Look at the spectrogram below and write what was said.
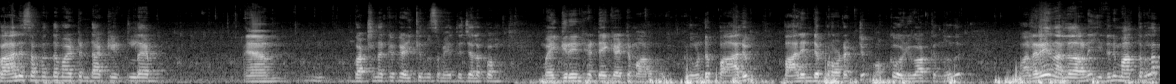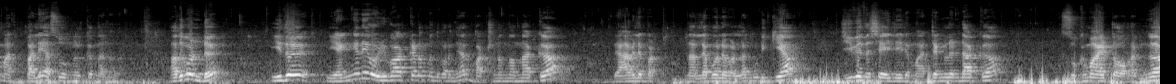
പാൽ സംബന്ധമായിട്ട് ഉണ്ടാക്കിയിട്ടുള്ള ഭക്ഷണമൊക്കെ കഴിക്കുന്ന സമയത്ത് ചിലപ്പം മൈഗ്രെയിൻ ഹെഡേക്ക് ആയിട്ട് മാറുന്നത്. അതുകൊണ്ട് പാലും പാലിന്റെ പ്രോഡക്റ്റും ഒക്കെ ഒഴിവാക്കുന്നത് വളരെ നല്ലതാണ്. ഇതിന് മാത്രമല്ല പല അസുഖങ്ങൾക്കും നല്ലതാണ്. അതുകൊണ്ട് ഇത് എങ്ങനെ ഒഴിവാക്കണം എന്ന് പറഞ്ഞാൽ ഭക്ഷണം നന്നാക്കുക രാവിലെ നല്ലപോലെ വെള്ളം കുടിക്കുക ജീവിതശൈലിയിൽ മാറ്റങ്ങൾ ഉണ്ടാക്കുക സുഖമായിട്ട് ഉറങ്ങുക.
